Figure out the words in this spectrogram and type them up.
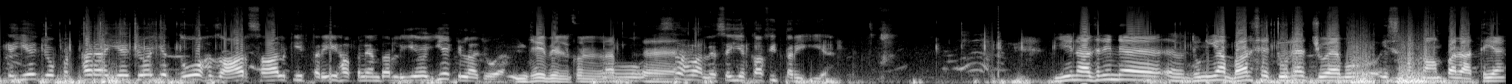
कि ये जो पत्थर है ये जो है ये 2000 साल की तारीख अपने अंदर लिए हुए ये किला जो है। जी बिल्कुल। तो इस हवाले से ये काफ़ी तारीखी है। ये नाजरीन दुनिया भर से टूरिस्ट जो है वो इस मकाम पर आते हैं।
